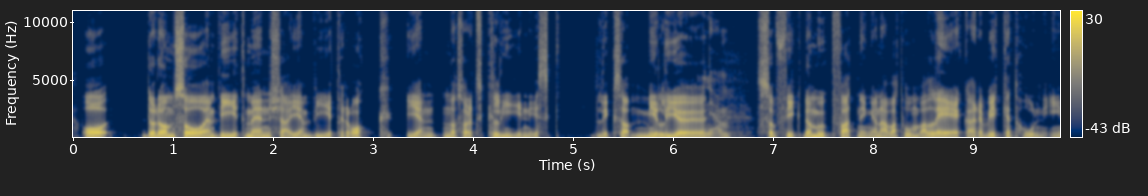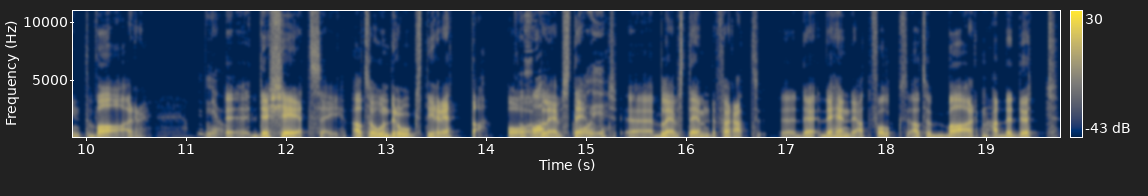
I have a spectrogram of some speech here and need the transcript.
Och då de såg en vit människa i en vit rock i en någon sorts klinisk liksom, miljö, Ja. så fick de uppfattningen av att hon var läkare, vilket hon inte var. Ja. Eh, Det sket sig, alltså hon drogs till rätta och Oho, blev stämd. Eh, blev stämd för att eh, det, det hände att folk, alltså barn hade dött.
